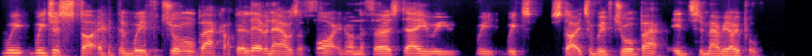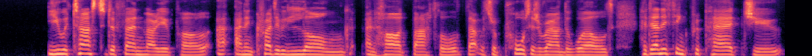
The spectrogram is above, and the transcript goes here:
we we just started to withdraw back after 11 hours of fighting on the first day. We we we started to withdraw back into mariupol. You were tasked to defend mariupol an incredibly long and hard battle that was reported around the world. Had anything prepared you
